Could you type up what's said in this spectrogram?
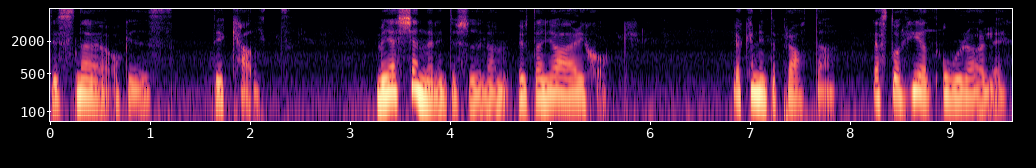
Det är snö och is. Det är kallt. Men jag känner inte kylan utan jag är i chock. Jag kan inte prata. Jag står helt orörlig.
